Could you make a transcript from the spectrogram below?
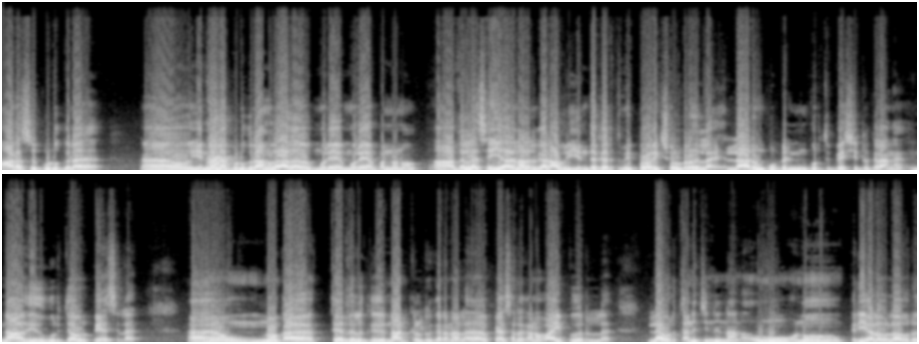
அரசு கொடுக்குற ஆஹ், என்னென்ன கொடுக்குறாங்களோ அதை முறையாக முறையா பண்ணணும். அதெல்லாம் செய்யாதனால இருக்கார். அவர் எந்த கருத்துமே இப்போ வரைக்கும் சொல்றது எல்லாரும் கூட்டணின்னு குறித்து பேசிட்டு இருக்கிறாங்க. நான் அது இது குறித்து அவர் பேசல. இன்னும் க தேர்தலுக்கு நாட்கள் இருக்கிறனால பேசுறதுக்கான வாய்ப்புகள் இல்லை. இல்லை அவர் தனிச்சு நின்னாலும் ஒன்றும் பெரிய அளவில் அவர்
